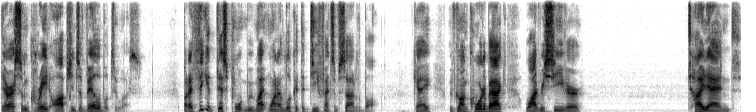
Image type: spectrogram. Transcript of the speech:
There are some great options available to us. But I think at this point, we might want to look at the defensive side of the ball. Okay? We've gone quarterback, wide receiver, tight end,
